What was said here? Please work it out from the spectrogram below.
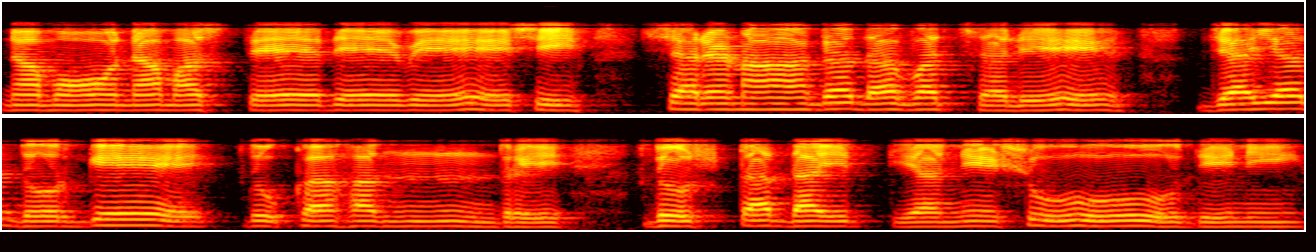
नमो नमस्ते देवेशि शरणागतवत्सले। जय दुर्गे दुःखहन्द्रि दुष्टदैत्यनिषूदिनि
